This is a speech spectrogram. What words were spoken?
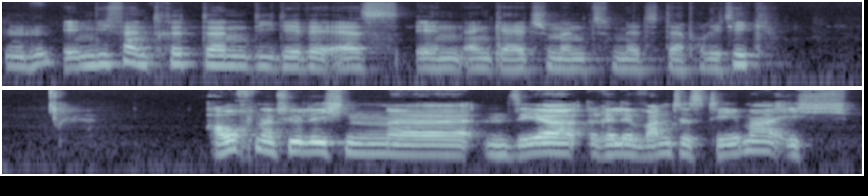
Mhm. Inwiefern tritt denn die DWS in Engagement mit der Politik? Auch natürlich ein, äh, ein sehr relevantes Thema. Ich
